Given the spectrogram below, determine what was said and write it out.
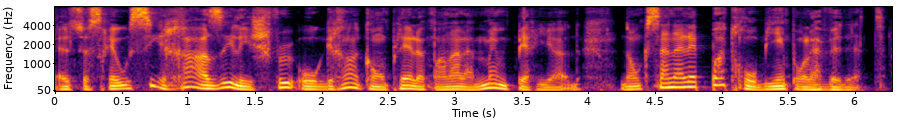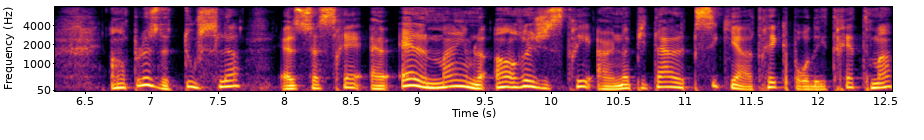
elle se serait aussi rasé les cheveux au grand complet pendant la même période. Donc ça n'allait pas trop bien pour la vedette. De tout cela, elle se serait euh, elle-même enregistrée à un hôpital psychiatrique pour des traitements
